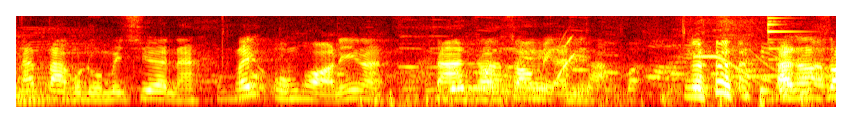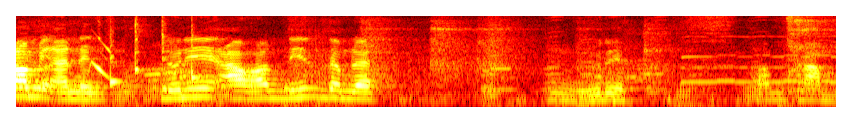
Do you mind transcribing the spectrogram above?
หน้าตาคุณดูไม่เชื่อนะเฮ้ยผมขอนี่หน่อยจานช้อนซ่อมอีกอันหนึงจานช้อนซ่อมอีกอันหนึ่งดูนี่เอาคำดิ้นเต็มเลยอื้อหือดูดิความฉ่ำ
